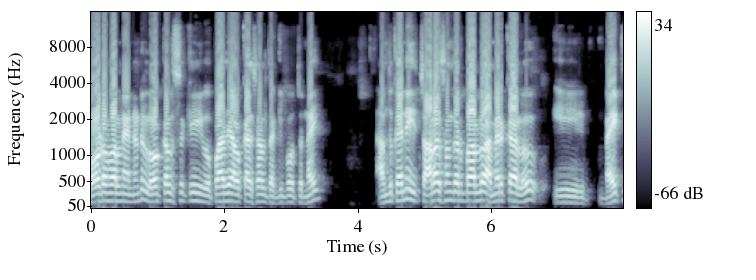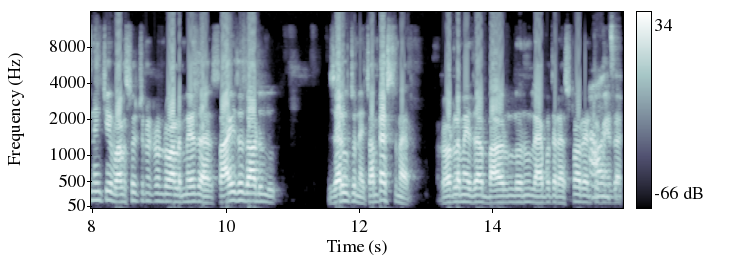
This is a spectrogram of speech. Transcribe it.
పోవడం వలన ఏంటంటే లోకల్స్కి ఉపాధి అవకాశాలు తగ్గిపోతున్నాయి. అందుకని చాలా సందర్భాల్లో అమెరికాలో ఈ బయట నుంచి వలస వచ్చినటువంటి వాళ్ళ మీద సాయుధ దాడులు జరుగుతున్నాయి. చంపేస్తున్నారు. రోడ్ల మీద బారుల్లోనూ లేకపోతే రెస్టారెంట్ల అవును మీద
